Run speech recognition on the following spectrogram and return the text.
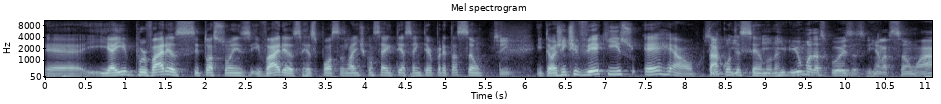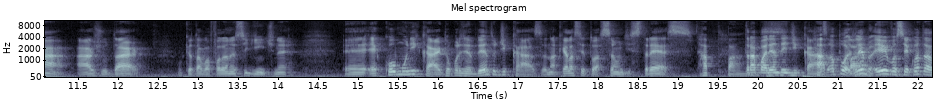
É, e aí por várias situações e várias respostas lá a gente consegue ter essa interpretação. Sim. Então a gente vê que isso é real, está acontecendo, e, né? E, e uma das coisas em relação a, a ajudar, o que eu estava falando é o seguinte, né? É, é, comunicar. Então, por exemplo, dentro de casa, naquela situação de estresse, trabalhando dentro de casa. Pô, lembra, eu e você, quantas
